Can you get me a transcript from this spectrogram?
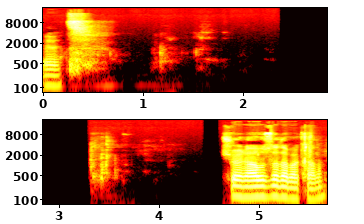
Evet. Şöyle havuza da bakalım.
